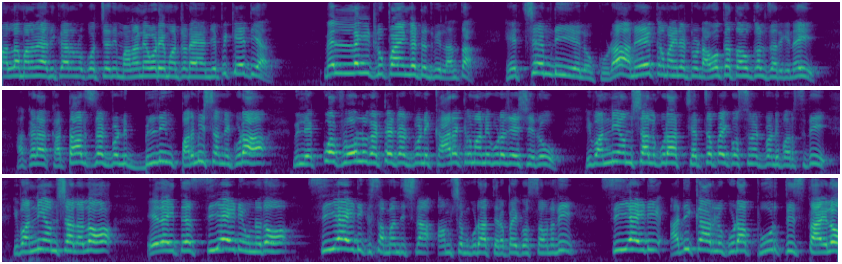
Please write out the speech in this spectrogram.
మళ్ళీ మనమే అధికారంలోకి వచ్చేది మనల్ని ఎవడేమంటాడా అని చెప్పి కేటీఆర్ మెల్లగా ఇట్లు ఉపాయం కట్టదు వీళ్ళంతా. హెచ్ఎండిఏలో కూడా అనేకమైనటువంటి అవకతవకలు జరిగినాయి. అక్కడ కట్టాల్సినటువంటి బిల్డింగ్ పర్మిషన్ని కూడా వీళ్ళు ఎక్కువ ఫ్లోర్లు కట్టేటటువంటి కార్యక్రమాన్ని కూడా చేశారు ఇవన్నీ అంశాలు కూడా చర్చపైకి వస్తున్నటువంటి పరిస్థితి. ఇవన్నీ అంశాలలో ఏదైతే సిఐడి ఉన్నదో సిఐడికి సంబంధించిన అంశం కూడా తెరపైకి వస్తూ ఉన్నది. సిఐడి అధికారులు కూడా పూర్తి స్థాయిలో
